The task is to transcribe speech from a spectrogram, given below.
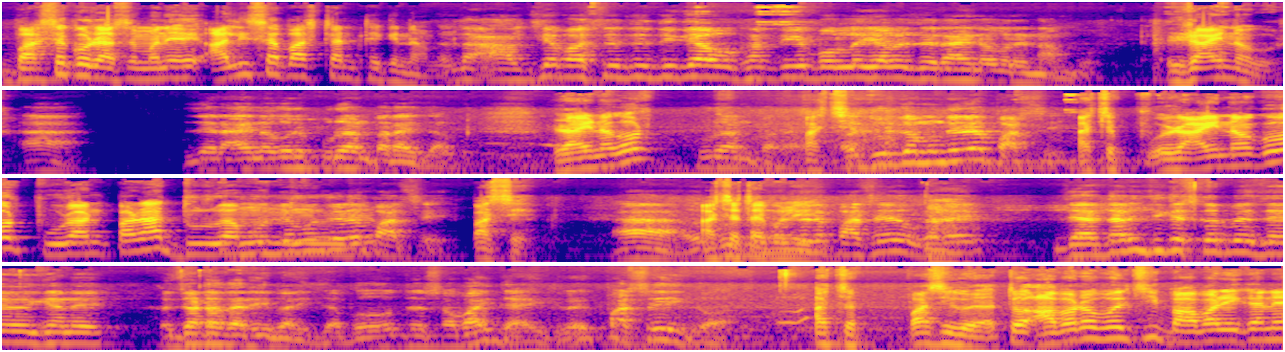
বাসে করে আসে মানে আলিসা বাস স্ট্যান্ড থেকে নামে আলচিয়া বাস স্ট্যান্ডের দিকে ওখান থেকে বললেই হবে যে রায়নগরে নামবো। রায়নগর। হ্যাঁ। যে রায়নগরে পুরান পাড়ায় যাব। রায়নগর? পুরান আচ্ছা। দুর্গা মন্দিরের পাশে। আচ্ছা রায়নগর দুর্গা দুর্গা মন্দিরের পাশে। পাশে। হ্যাঁ আচ্ছা, তাই বলি। পাশে ওখানে যারদারি জিজ্ঞেস করবে যে ওইখানে জটাদারি বাড়ি যাব। সবাই দেবে পাশেই ঘর। আচ্ছা তো আবারও বলছি বাবার এখানে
